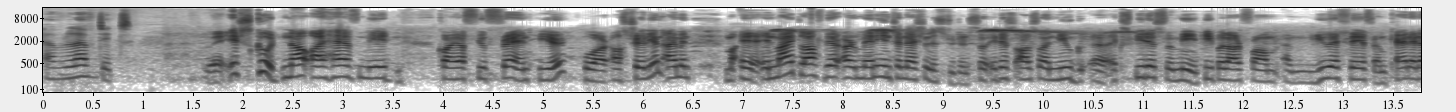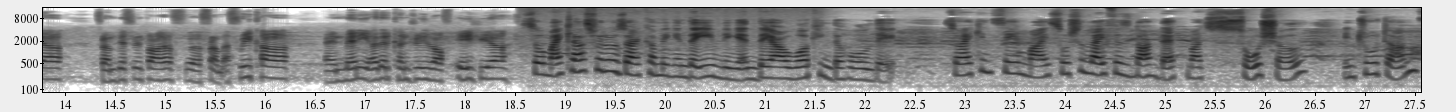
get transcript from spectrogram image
I've loved it. It's good. Now I have made quite a few friends here who are Australian. I mean, in my class there are many international students, so it is also a new uh, experience for me. People are from um, USA, from Canada, from different parts of uh, from Africa, and many other countries of Asia. So my class fellows are coming in the evening and they are working the whole day. So I can say my social life is not that much social in true terms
